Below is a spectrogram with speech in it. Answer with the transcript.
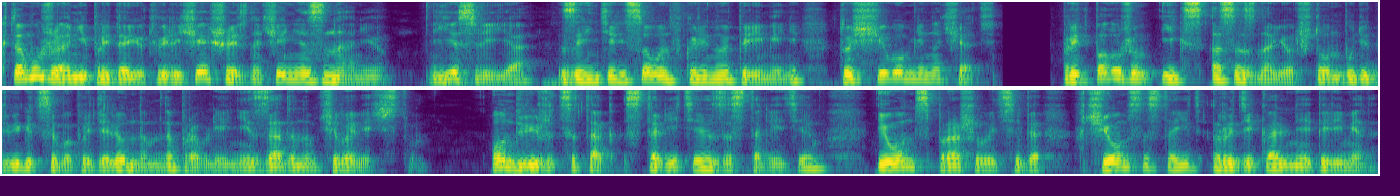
К тому же они придают величайшее значение знанию. Если я заинтересован в коренной перемене, то с чего мне начать? Предположим, X осознает, что он будет двигаться в определенном направлении, заданном человечеством. Он движется так столетие за столетием, и он спрашивает себя, в чем состоит радикальная перемена.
